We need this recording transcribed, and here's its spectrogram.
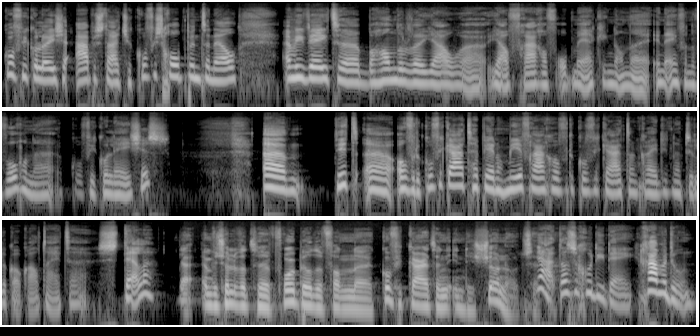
koffiecollege. En wie weet eh, behandelen we jouw, eh, jouw vraag of opmerking dan in een van de volgende koffiecolleges. Ehm, dit over de koffiekaart. Heb jij nog meer vragen over de koffiekaart? Dan kan je die natuurlijk ook altijd stellen. Ja, en we zullen wat eh, voorbeelden van eh, koffiekaarten in de show notes zetten. Ja, dat is een goed idee. Gaan we doen.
